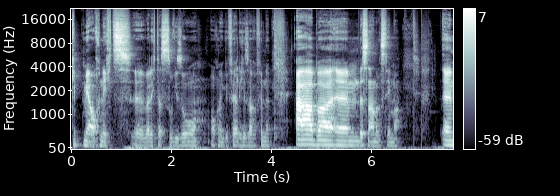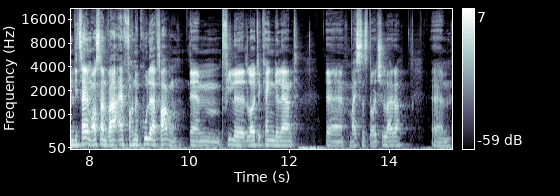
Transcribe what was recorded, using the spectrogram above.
gibt mir auch nichts, äh, weil ich das sowieso auch eine gefährliche Sache finde. Aber ähm, das ist ein anderes Thema. Ähm, die Zeit im Ausland war einfach eine coole Erfahrung. Ähm, viele Leute kennengelernt, äh, meistens Deutsche leider. Ähm,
